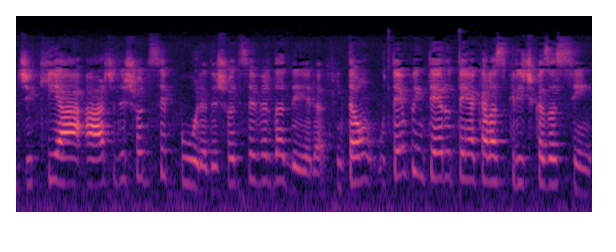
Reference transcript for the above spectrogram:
de que a, arte deixou de ser pura, deixou de ser verdadeira. Então, o tempo inteiro tem aquelas críticas assim:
